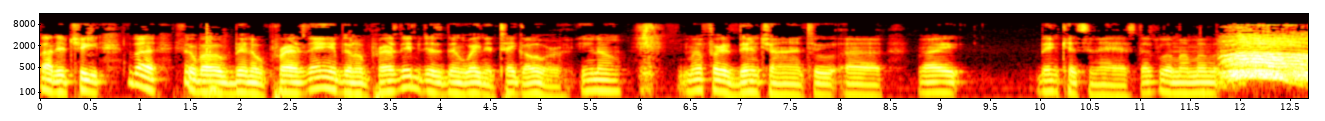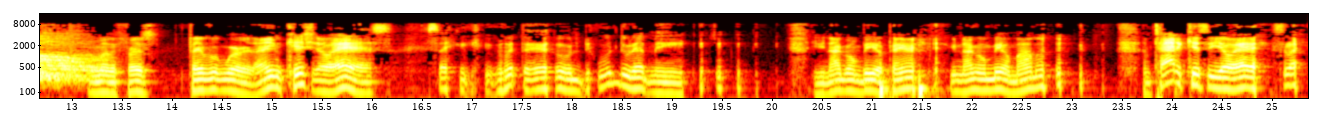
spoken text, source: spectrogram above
about their treat, about about being oppressed. They ain't been oppressed. They've just been waiting to take over. You know, motherfuckers been trying to, uh, right? Been kissing ass. That's what my mother, my mother first favorite word. I ain't kiss your ass. Say, what the hell? What do that mean? You're not gonna be a parent. You're not gonna be a mama. I'm tired of kissing your ass. Like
